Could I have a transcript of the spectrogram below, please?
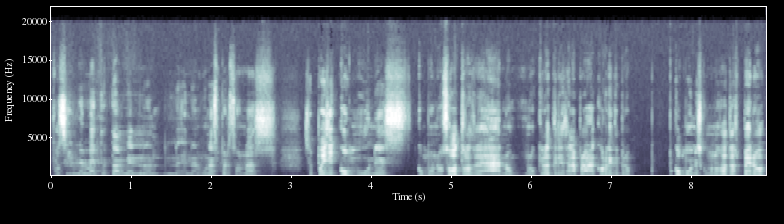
posiblemente también en, en algunas personas se puede decir comunes como nosotros, ¿verdad? No, no quiero utilizar la palabra corriente, pero comunes como nosotros, pero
